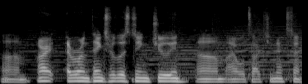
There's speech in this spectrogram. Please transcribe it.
Um, all right, everyone. Thanks for listening, Julian. Um, I will talk to you next time.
